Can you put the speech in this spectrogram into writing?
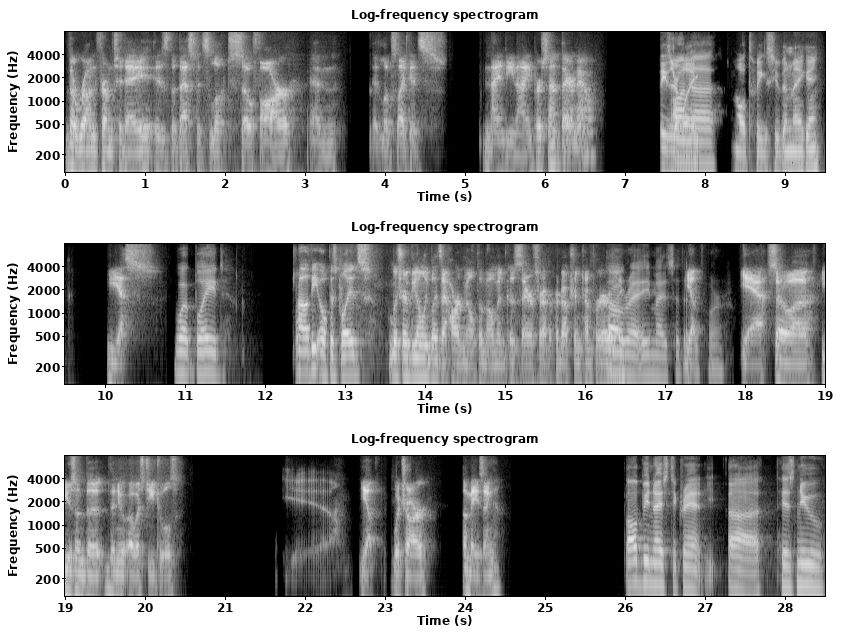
The run from today is the best it's looked so far, and it looks like it's 99% there now. These are On like uh, small tweaks you've been making. Yes. what blade? Uh, the Opus blades, which are the only blades I hard mill at the moment because they're out of production temporarily. Oh, right. You might have said that Yep. before. Yeah, so uh, using the, the new OSG tools. Yeah. Yep, which are amazing. I'll be nice to Grant. Uh, his new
